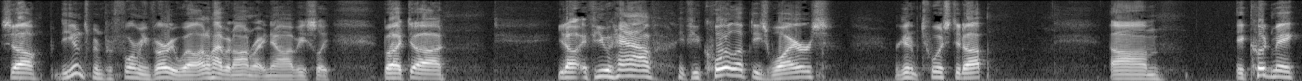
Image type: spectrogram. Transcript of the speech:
So, the unit's been performing very well. I don't have it on right now, obviously. But, uh, you know, if you have, if you coil up these wires or get them twisted up, um, it could make,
